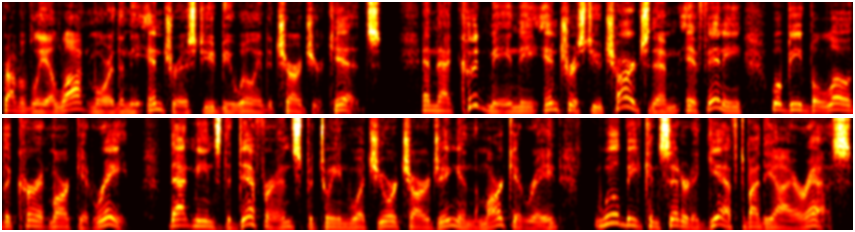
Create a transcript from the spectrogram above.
Probably a lot more than the interest you'd be willing to charge your kids. And that could mean the interest you charge them, if any, will be below the current market rate. That means the difference between what you're charging and the market rate will be considered a gift by the IRS.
